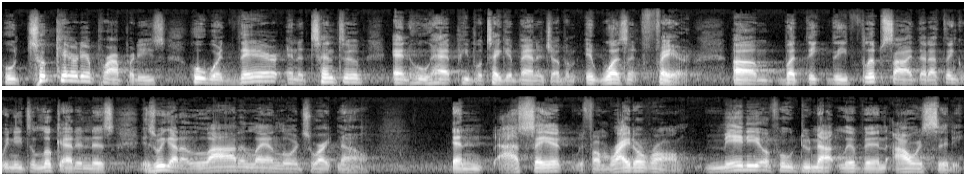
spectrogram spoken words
who took care of their properties, who were there and attentive, and who had people take advantage of them. It wasn't fair. Um, but the, the flip side that I think we need to look at in this is we got a lot of landlords right now, and I say it if I'm right or wrong, many of who do not live in our city,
